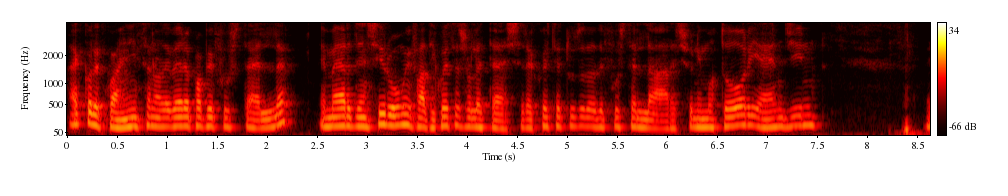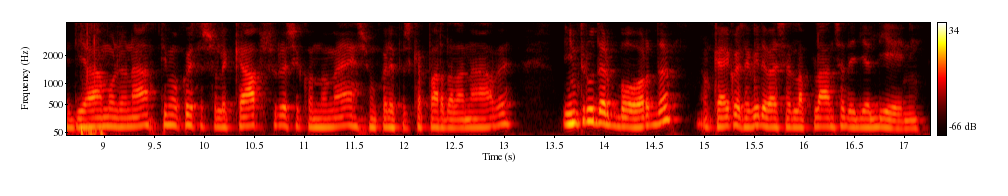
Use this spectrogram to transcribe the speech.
Eccole qua, iniziano le vere e proprie fustelle. Emergency room, infatti queste sono le tessere, questo è tutto da defustellare. Ci sono i motori, engine, vediamole un attimo. Queste sono le capsule, secondo me, sono quelle per scappare dalla nave. Intruder board, ok, questa qui deve essere la plancia degli alieni.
